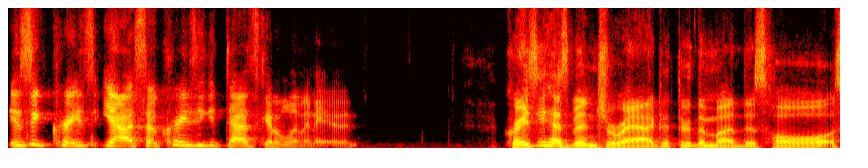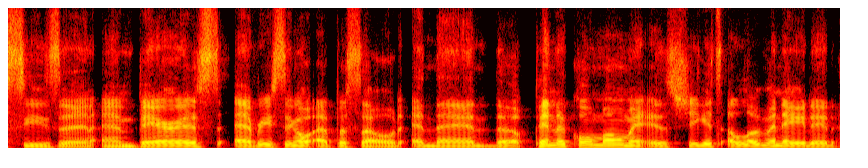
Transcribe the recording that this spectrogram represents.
is it crazy? Yeah, so crazy does get eliminated. Crazy has been dragged through the mud this whole season, embarrassed every single episode, and then the pinnacle moment is she gets eliminated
